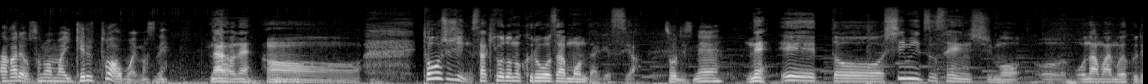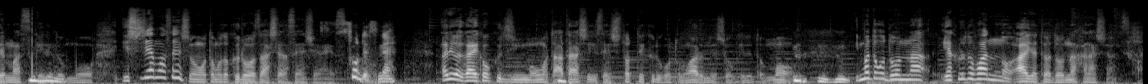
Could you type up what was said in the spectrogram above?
流れをそのままいけるとは思いますね。なるほどね。あー投手陣、先ほどのクローザー問題ですよ。そうですね。ね、えーっと、清水選手もお、お名前もよく出ますけれども、石山選手ももともとクローザーしてた選手じゃないですか。そうですね。あるいは外国人もまた新しい選手取ってくることもあるんでしょうけれども、うんうん今のところどんな、ヤクルトファンの間ではどんな話なんですか？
